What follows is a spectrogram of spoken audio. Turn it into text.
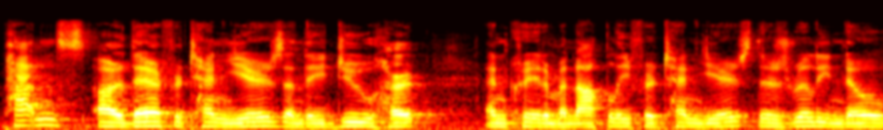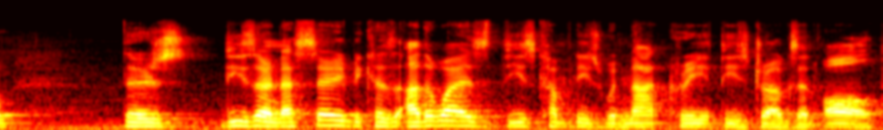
patents are there for 10 years and they do hurt and create a monopoly for 10 years, there's really no, there's, these are necessary because otherwise these companies would not create these drugs at all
